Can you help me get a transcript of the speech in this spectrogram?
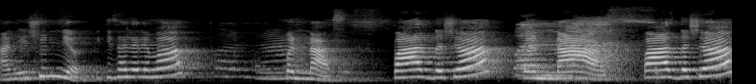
आणि हे शून्य. किती झाले रे मग? पन्नास. पाच दशक पन्नास. पाच दशक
